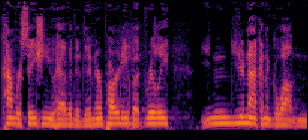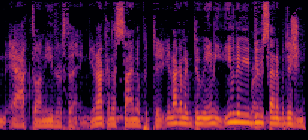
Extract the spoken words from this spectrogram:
conversation you have at a dinner party, but really, you're not going to go out and act on either thing. You're not going to sign a petition. You're not going to do any. Even if you do sign a petition,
